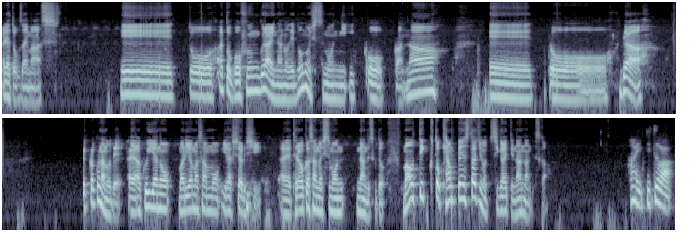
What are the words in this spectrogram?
ありがとうございます。えーっと、あと5分ぐらいなので、どの質問に行こうかな。えーっと、じゃあ、せっかくなので、えー、悪意屋の丸山さんもいらっしゃるし、えー寺岡さんの質問なんですけど、マウティックとキャンペーンスタジオの違いって何なんですか？はい、実は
